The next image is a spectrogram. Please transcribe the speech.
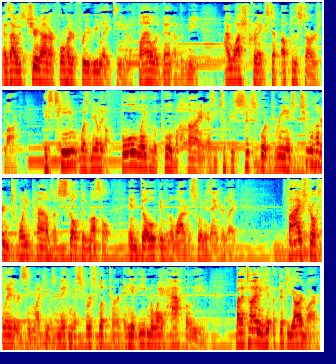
As I was cheering on our 400 free relay team in the final event of the meet, I watched Craig step up to the starters block. His team was nearly a full length of the pool behind as he took his six foot three inch, 220 pounds of sculpted muscle and dove into the water to swim his anchor leg. Five strokes later, it seemed like he was making his first flip turn and he had eaten away half the lead. By the time he hit the 50 yard mark,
